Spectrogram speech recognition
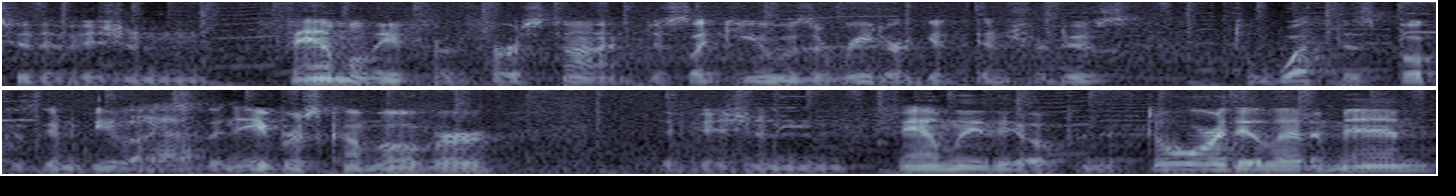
to the Vision family for the first time, just like you as a reader get introduced to what this book is going to be like. Yeah. So the neighbors come over, the Vision family, they open the door, they let them in,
